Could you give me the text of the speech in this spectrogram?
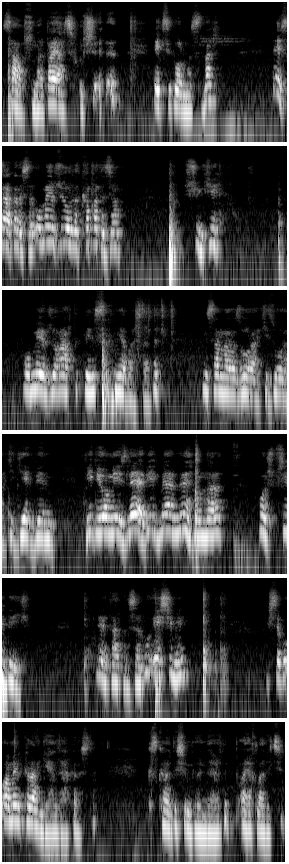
Sağ olsunlar bayağı çıkmış. Eksik olmasınlar. Neyse arkadaşlar o mevzuyu orada kapatacağım. Çünkü o mevzu artık beni sıkmaya başladı. İnsanlara zoraki zoraki gel benim videomu izle bilmem ne onlar hoş bir şey değil. Evet arkadaşlar bu eşimin işte bu Amerika'dan geldi arkadaşlar. Kız kardeşim gönderdi ayaklar için.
